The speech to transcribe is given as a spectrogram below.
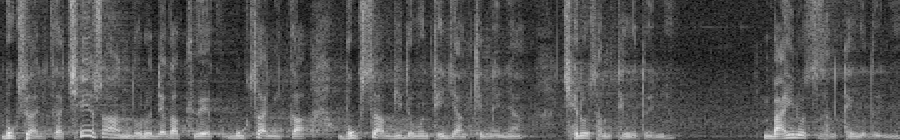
목사니까 최소한도로 내가 교회 목사니까 목사 믿으면 되지 않겠느냐. 제로 상태거든요. 마이너스 상태거든요.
